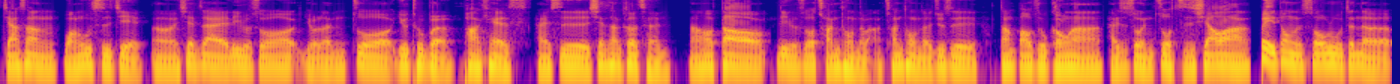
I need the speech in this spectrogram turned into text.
加上网络世界，呃，现在例如说有人做 YouTuber、Podcast，还是线上课程，然后到例如说传统的吧，传统的就是当包租公啊，还是说你做直销啊，被动的收入真的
